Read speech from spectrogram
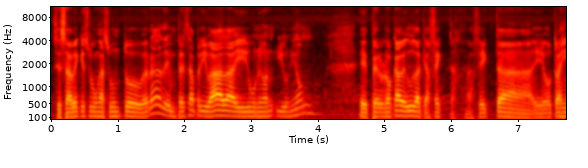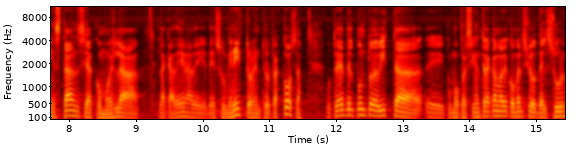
Se sabe que es un asunto ¿verdad? de empresa privada y unión, y unión eh, pero no cabe duda que afecta, afecta otras instancias como es la, la cadena de, suministros, entre otras cosas. Usted desde el punto de vista, eh, como presidente de la Cámara de Comercio del Sur,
